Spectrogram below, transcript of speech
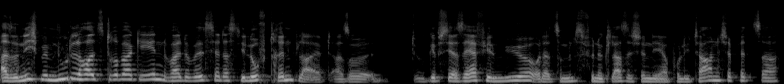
Also nicht mit dem Nudelholz drüber gehen, weil du willst ja, dass die Luft drin bleibt. Also du gibst ja sehr viel Mühe, oder zumindest für eine klassische neapolitanische Pizza,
